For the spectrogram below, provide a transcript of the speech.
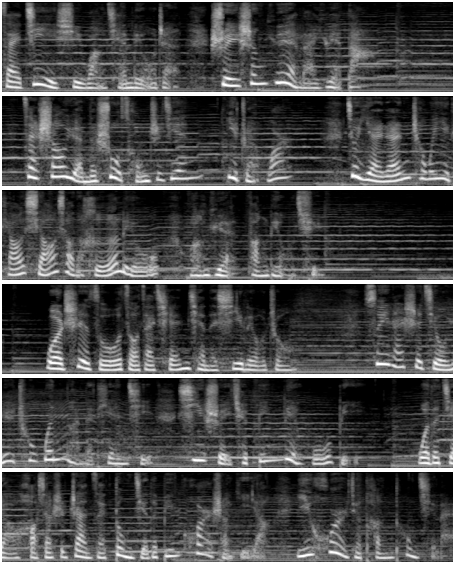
再继续往前流着，水声越来越大，在稍远的树丛之间一转弯，就俨然成为一条小小的河流，往远方流去。我赤足走在浅浅的溪流中，虽然是九月初温暖的天气，溪水却冰裂无比。我的脚好像是站在冻结的冰块上一样，一会儿就疼痛起来。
